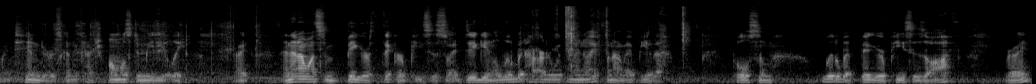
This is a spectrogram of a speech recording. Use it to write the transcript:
my tinder is going to catch almost immediately. Right, and then I want some bigger, thicker pieces. So I dig in a little bit harder with my knife, and I might be able to pull some little bit bigger pieces off. Right,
